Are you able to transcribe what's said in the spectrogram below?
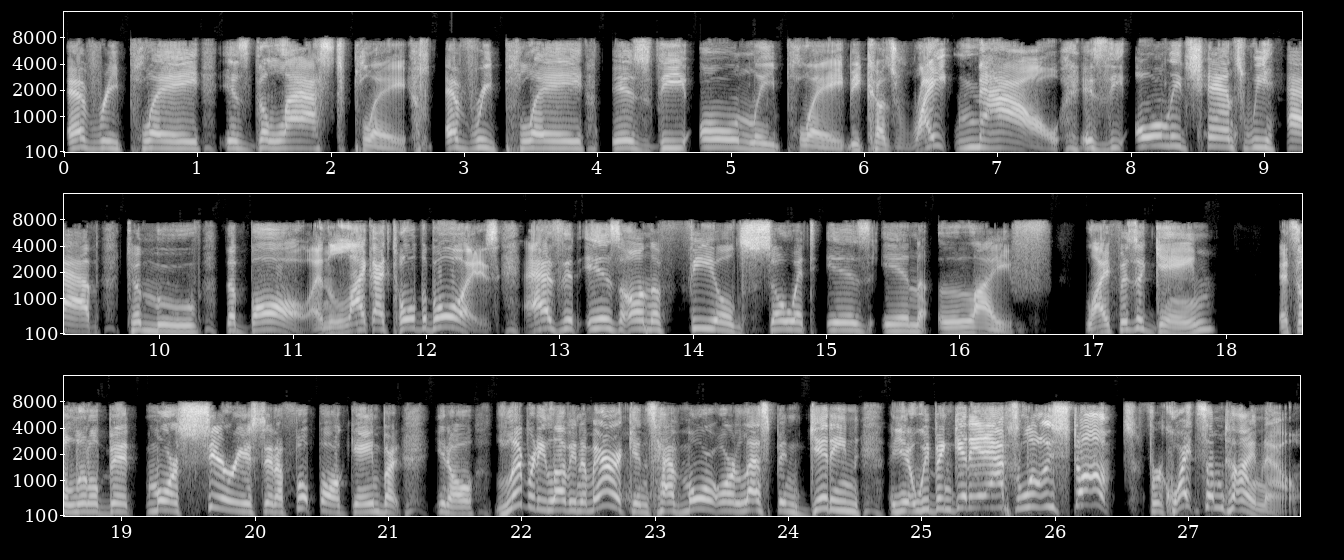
Every play is the last play. Every play is the only play because right now is the only chance we have to move the ball. And like I told the boys, as it is on the field, so it is in life. Life is a game. It's a little bit more serious than a football game, but you know, liberty loving Americans have more or less been getting, you know, we've been getting absolutely stomped for quite some time now.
